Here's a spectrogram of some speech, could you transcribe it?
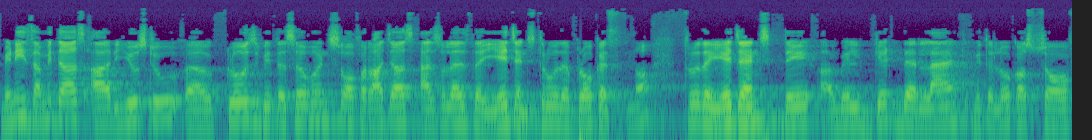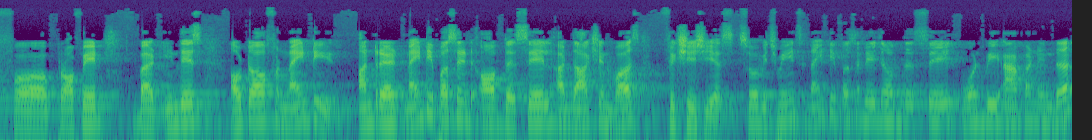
many zamindars are used to uh, close with the servants of Rajas as well as the agents through the brokers. You know, through the agents they uh, will get their land with a low cost of uh, profit. But in this, out of 90, 100, 90 percent of the sale at the auction was fictitious. So which means 90% of the sale won't be happen in the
